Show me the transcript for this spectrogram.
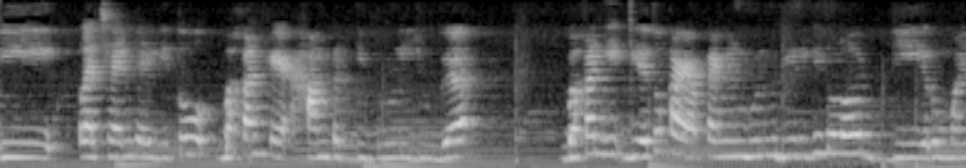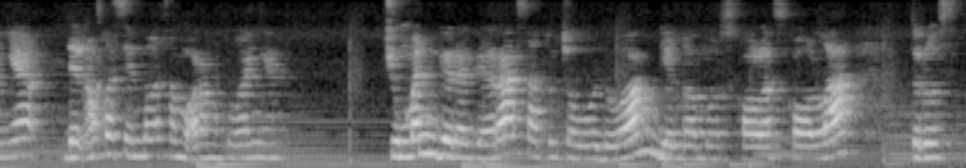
dilecehin kayak gitu bahkan kayak hampir dibully juga. Bahkan dia tuh kayak pengen bunuh diri gitu loh di rumahnya dan aku kasihan banget sama orang tuanya. Cuman gara-gara satu cowok doang dia nggak mau sekolah-sekolah terus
